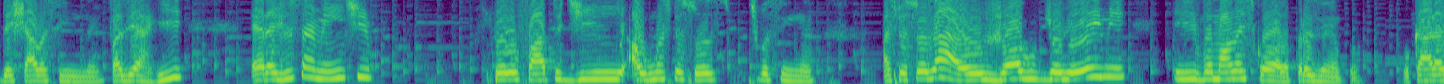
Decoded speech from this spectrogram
deixava assim, né, fazia rir, era justamente pelo fato de algumas pessoas, tipo assim, né? As pessoas, ah, eu jogo videogame e vou mal na escola, por exemplo. O cara,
